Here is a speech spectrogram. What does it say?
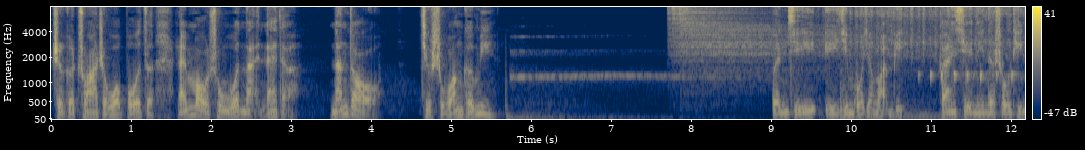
这个抓着我脖子来冒充我奶奶的，难道就是王革命？本集已经播讲完毕，感谢您的收听。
